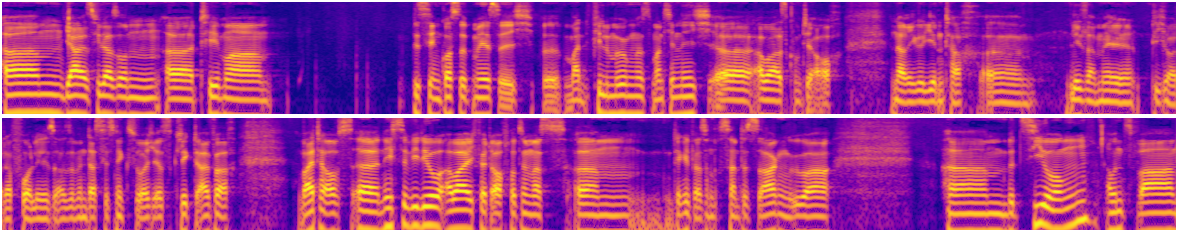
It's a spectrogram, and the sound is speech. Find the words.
Ähm, ja, ist wieder so ein äh, Thema, bisschen Gossip-mäßig. Äh, viele mögen es, manche nicht, äh, aber es kommt ja auch in der Regel jeden Tag äh, Lesermail, die ich weiter vorlese. Also wenn das jetzt nichts für euch ist, klickt einfach weiter aufs äh, nächste Video, aber ich werde auch trotzdem was, ähm, denke ich, was Interessantes sagen über ähm, Beziehungen. Und zwar,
